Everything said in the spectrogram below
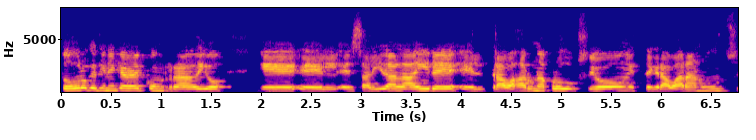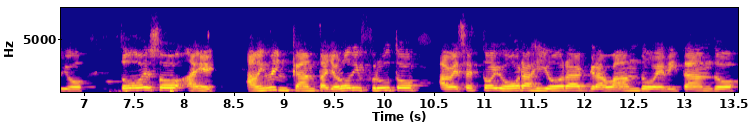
todo lo que tiene que ver con radio, eh, el, salir al aire, el trabajar una producción, este, grabar anuncios, todo eso eh, a mí me encanta, yo lo disfruto, a veces estoy horas y horas grabando, editando,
